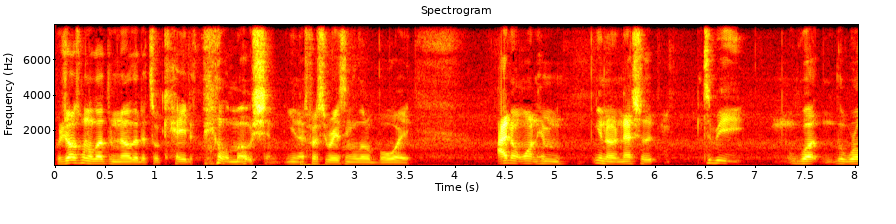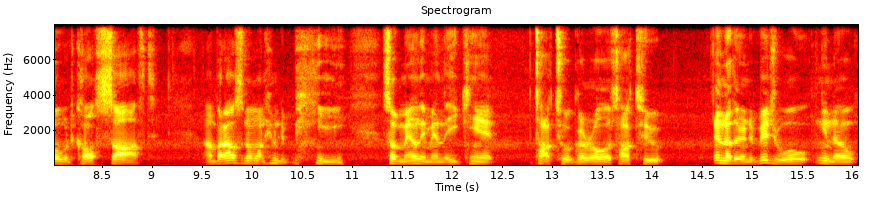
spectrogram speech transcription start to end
but you also want to let them know that it's okay to feel emotion. You know, especially raising a little boy. I don't want him, you know, necessarily to be what the world would call soft, um, but I also don't want him to be so manly man that he can't talk to a girl or talk to another individual, you know,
